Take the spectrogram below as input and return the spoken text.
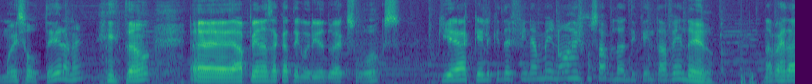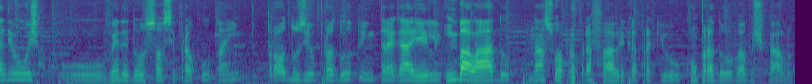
mãe solteira, né? Então, é apenas a categoria do ex-works, que é aquele que define a menor responsabilidade de quem está vendendo. Na verdade, o, o vendedor só se preocupa em produzir o produto e entregar ele embalado na sua própria fábrica para que o comprador vá buscá-lo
